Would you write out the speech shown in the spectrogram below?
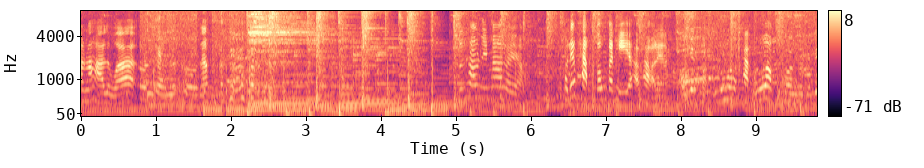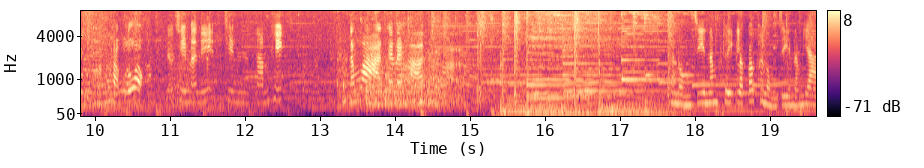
รนะคะ หรือว่าที่การนครนะคือเท่านี้มากเลยอะเขาเรียกผักต้มกะทิอะค่ะผักอะไรนะคะเขาเรียกผักลวกผักลวกคนก็จะเรียกว่าผักผักลวก เดี๋ยวชิมอันนี้ชิมน้ำพริก น้ำหวานใช่ไหม จีนน้ำพริกแล้วก็ขนมจีนน้ำยา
